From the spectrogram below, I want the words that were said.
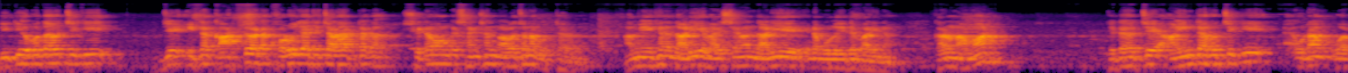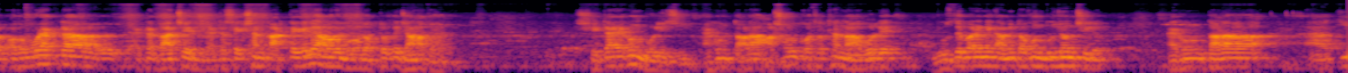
দ্বিতীয় কথা হচ্ছে কি, যে এটা কাটতেও একটা খরচ আছে চার হাজার টাকা, সেটাও আমাকে স্যাংশন আলোচনা করতে হবে। আমি এখানে দাঁড়িয়ে ভাইস চেয়ারম্যান দাঁড়িয়ে এটা বলে দিতে পারি না। কারণ আমার যেটা হচ্ছে, আইনটা হচ্ছে কি, ওটা অত বড় একটা একটা গাছের, একটা সেকশন কাটতে গেলে আমাকে বন দপ্তরকে জানাতে হবে। সেটা এখন বলেছি। এখন তারা আসল কথাটা না বলে বুঝতে পারেনি, আমি তখন দুজন ছিল এখন তারা কি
